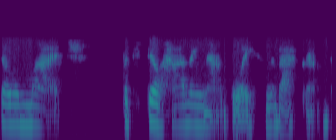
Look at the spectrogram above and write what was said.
so much but still having that voice in the background?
